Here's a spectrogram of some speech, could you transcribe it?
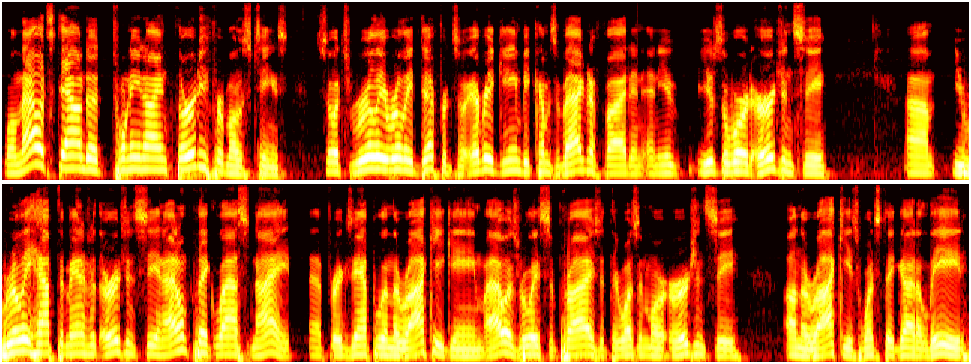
Well, now it's down to 29 30 for most teams. So it's really, really different. So every game becomes magnified, and, and you use the word urgency. Um, you really have to manage with urgency. And I don't think last night, uh, for example, in the Rocky game, I was really surprised that there wasn't more urgency on the Rockies once they got a lead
